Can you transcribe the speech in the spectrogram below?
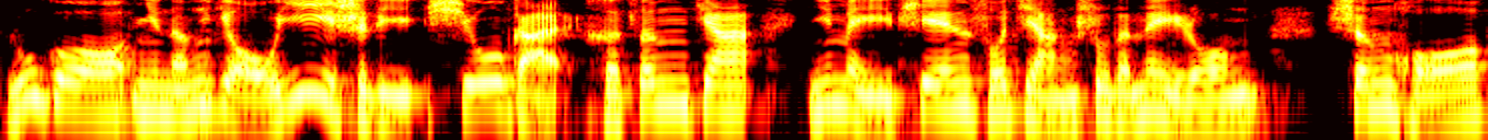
如果你能有意识地修改和增加你每天所讲述的内容，生活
